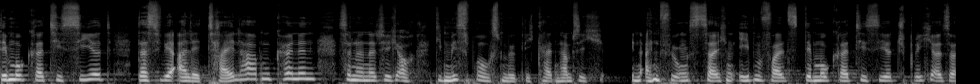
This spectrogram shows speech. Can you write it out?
demokratisiert, dass wir alle teilhaben können, sondern natürlich auch die Missbrauchsmöglichkeiten haben sich in Anführungszeichen ebenfalls demokratisiert, sprich also,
